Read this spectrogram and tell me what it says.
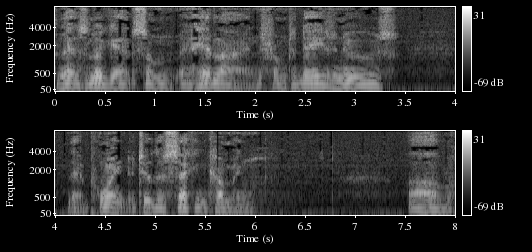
Let's look at some headlines from today's news that point to the second coming of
